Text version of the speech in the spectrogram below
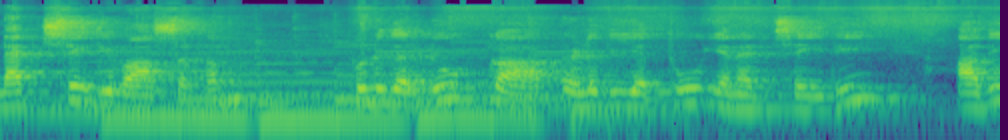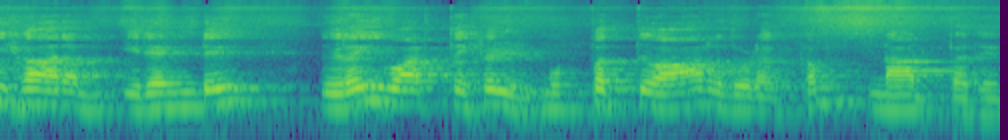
நற்செய்தி வாசகம் புனித லூக்கா எழுதிய தூய நற்செய்தி அதிகாரம் இரண்டு இறைவார்த்தைகள் முப்பத்து ஆறு தொடக்கம் நாற்பது.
